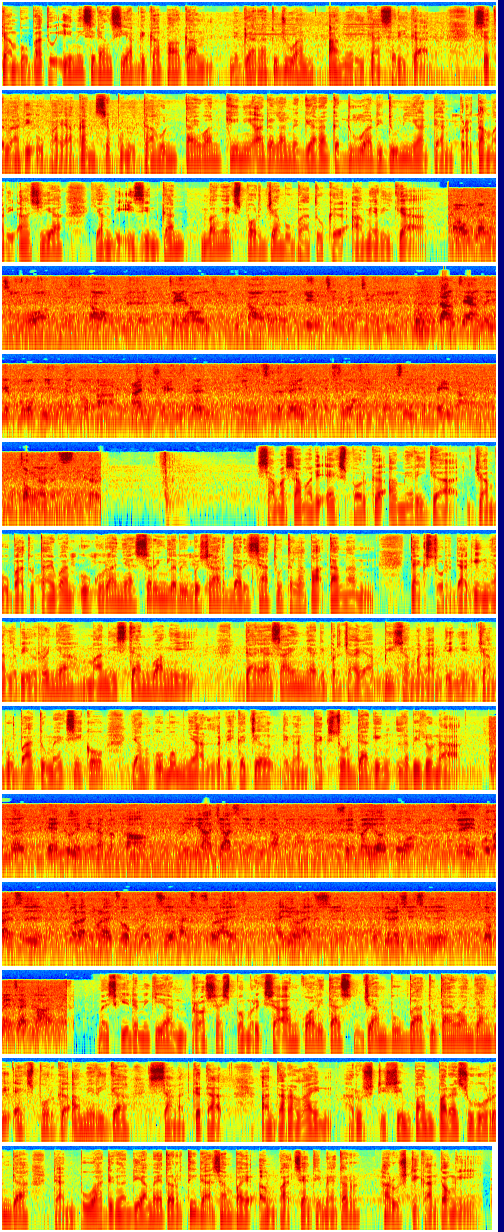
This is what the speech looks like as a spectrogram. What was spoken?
Jambu batu ini sedang siap dikapalkan negara tujuan Amerika Serikat. Setelah diupayakan 10 tahun, Taiwan kini adalah negara kedua di dunia dan pertama di Asia yang diizinkan mengekspor jambu batu ke Amerika. Sama-sama diekspor ke Amerika, jambu batu Taiwan ukurannya sering lebih besar dari satu telapak tangan. Tekstur dagingnya lebih renyah, manis dan wangi. Daya saingnya dipercaya bisa menandingi jambu batu Meksiko yang umumnya lebih kecil dengan tekstur daging lebih lunak. 我们的甜度也比他们高，我们的营养价值也比他们好，水分又多，所以不管是做来用来做果汁，还是出来还是用来吃，我觉得其实都没在怕的。 Meski demikian, proses pemeriksaan kualitas jambu batu Taiwan yang diekspor ke Amerika sangat ketat. Antara lain, harus disimpan pada suhu rendah dan buah dengan diameter tidak sampai 4 cm harus dikantongi.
